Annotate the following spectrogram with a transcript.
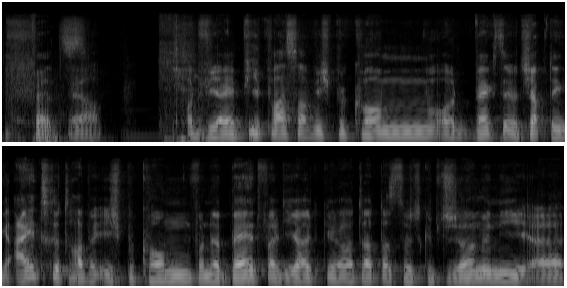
Fetz. Ja. Und VIP-Pass habe ich bekommen und Backstage. Und ich habe den Eintritt habe ich bekommen von der Band, weil die halt gehört hat, dass Twitch gibt Germany äh,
